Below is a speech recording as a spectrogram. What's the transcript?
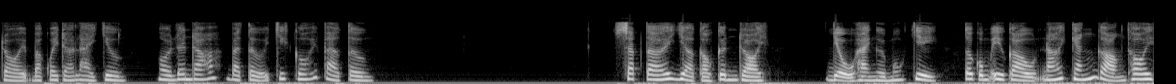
Rồi bà quay trở lại giường, ngồi lên đó và tựa chiếc gối vào tường. Sắp tới giờ cầu kinh rồi. Dù hai người muốn gì, tôi cũng yêu cầu nói ngắn gọn thôi.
